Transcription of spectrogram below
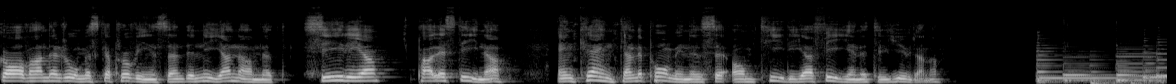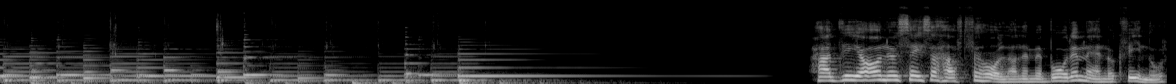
gav han den romerska provinsen det nya namnet Syria Palestina, en kränkande påminnelse om tidiga fiender till judarna. Hadrianus sägs ha haft förhållanden med både män och kvinnor.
